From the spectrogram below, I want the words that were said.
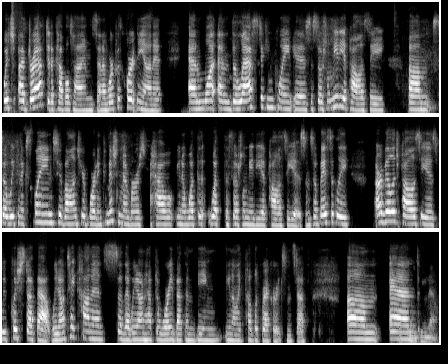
which I've drafted a couple times and I've worked with Courtney on it. And what, and the last sticking point is the social media policy. Um, so we can explain to volunteer board and commission members how, you know, what the, what the social media policy is. And so basically, our village policy is we push stuff out. We don't take comments so that we don't have to worry about them being, you know, like public records and stuff. Um, and Now,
